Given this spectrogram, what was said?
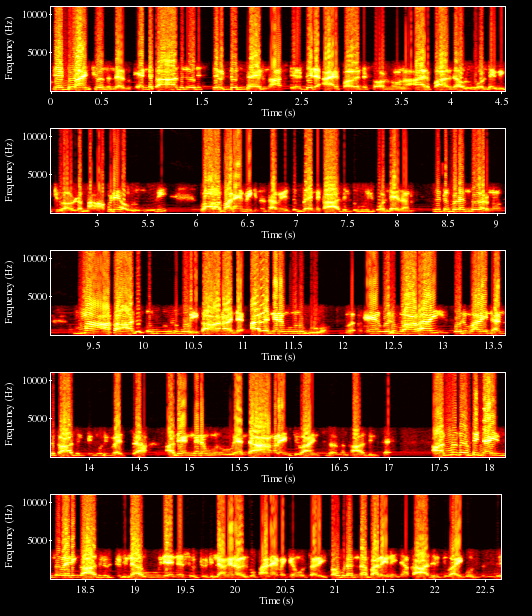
സ്റ്റഡ് വാങ്ങിച്ചു തന്നിട്ടുണ്ടായിരുന്നു. എന്റെ കാതിൽ ഒരു സ്റ്റഡ് ഉണ്ടായിരുന്നു. ആ സ്റ്റഡ് ആരപ്പാവിന്റെ സ്വർണമാണ് ആ അരപ്പാവിന്റെ അവൾ കൊണ്ടേ വിറ്റു. അവളുടെ മാപ്പിടെ അവളും കൂടി വള പണയം വെക്കുന്ന സമയത്ത് ഇവിടെ എന്റെ കാതിൽ തൂരി കൊണ്ടേതാണ് എന്നിട്ട് ഇവിടെ എന്ത് പറഞ്ഞു? ഉമ്മ ആ കാതിൽ വീണ് പോയി. കാണാല്ലേ അതെങ്ങനെ വീണ് പോവോ? ഒരു വളായി ഒരു വളയും രണ്ട് കാതിലും കൂടി വെച്ചാ അതെങ്ങനെ വീണ് പോകും എന്റെ ആങ്ങളെ എനിക്ക് വാങ്ങിച്ചു തന്ന കാതിലത്തെ അന്ന് തൊട്ട് ഞാൻ ഇന്ന് വരെ കാതിൽ ഇട്ടിട്ടില്ല ഊരി എന്നെ ചുറ്റിട്ടില്ല അങ്ങനെ അവർക്ക് പണയം വെക്കാൻ കൊടുത്താൽ ഇപ്പൊ ഇവിടെ എന്താ പറയുന്നത് ഞാൻ കാതിലിട്ട് വായി കൊടുത്തിട്ടുണ്ട്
